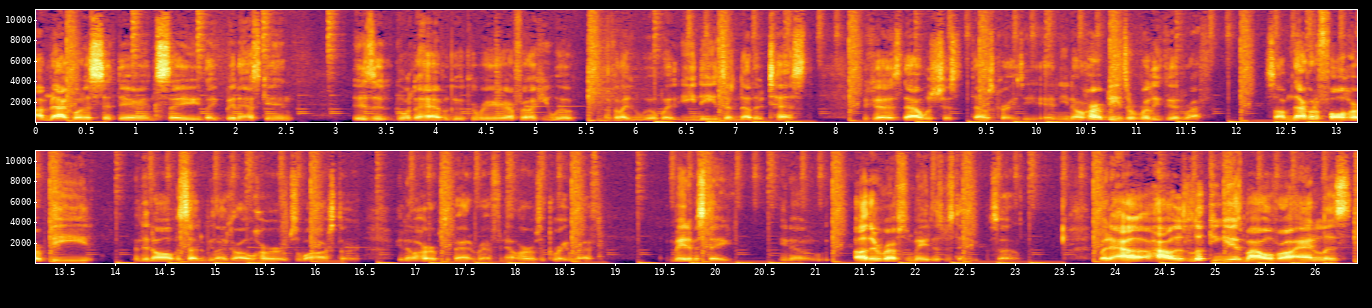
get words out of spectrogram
I'm not gonna sit there and say like Ben Askren is it going to have a good career. I feel like he will. I feel like he will, but he needs another test because that was just that was crazy. And you know, Herb Dean's a really good ref, so I'm not gonna fall Herb Dean and then all of a sudden be like, oh, Herb's washed or you know, Herb's a bad ref. Now Herb's a great ref made a mistake. You know, other refs made this mistake. So But how how it's looking is my overall analyst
